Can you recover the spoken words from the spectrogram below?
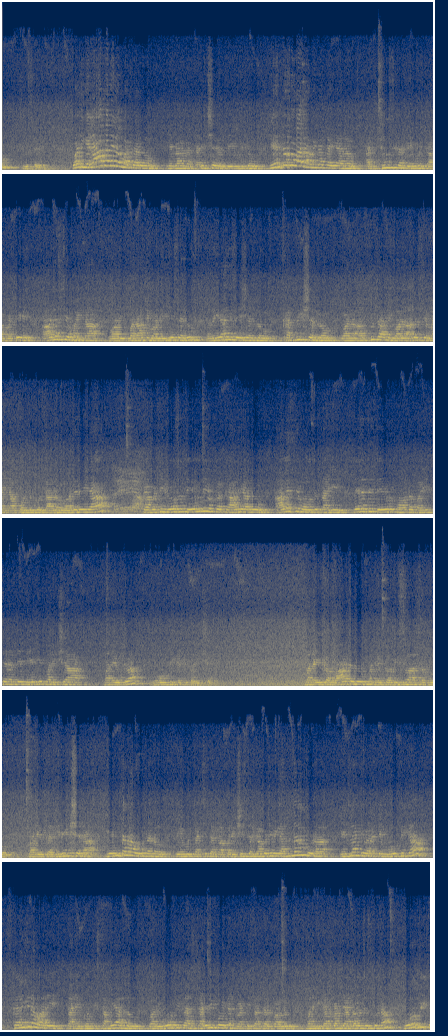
చూశాడు. వాళ్ళు ఎలాగ నిలబడ్డారు ఎలాగ నడిచారు దేవుడితో ఎందుకు వాళ్ళు ఆ విధంగా అయ్యారు? అది చూసిన దేవుడు కాబట్టి ఆలస్యమైన వారి ఫలాన్ని వాళ్ళు ఏం చేశారు? రియలైజేషన్లో కన్విక్షన్లో వాళ్ళ అద్భుతాన్ని వాళ్ళ ఆలస్యమైన పొందుకున్నారు అలలుయా కాబట్టి ఈరోజు దేవుని యొక్క కార్యాలు ఆలస్యం అవుతున్నాయి లేదంటే దేవుడు మౌనం వహించారంటే దేనికి పరీక్ష? మన యొక్క ఓపికకి పరీక్ష. మన యొక్క మాటలు మన యొక్క విశ్వాసము మన యొక్క నిరీక్షణ ఎంతగా ఉన్నదో దేవుడు ఖచ్చితంగా పరీక్షిస్తారు. కాబట్టి వీళ్ళందరూ కూడా ఎట్లాంటి వారంటే ఓపిక కలిగిన వారే. కానీ కొన్ని సమయాల్లో వారు ఓపిక సడిలిపోయినటువంటి సందర్భాలు మనకి కనపడితే అక్కడ చూస్తున్నా. ఓపిక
